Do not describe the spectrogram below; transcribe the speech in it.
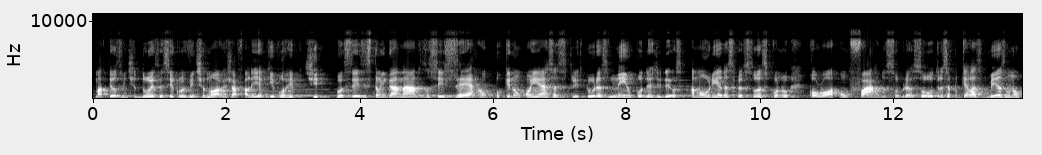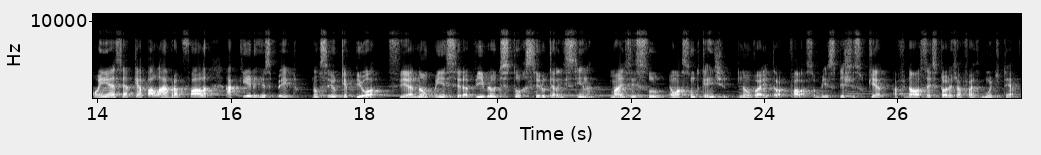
Mateus 22, versículo 29, já falei aqui, vou repetir. Vocês estão enganados, vocês erram porque não conhecem as Escrituras nem o poder de Deus. A maioria das pessoas, quando colocam fardo sobre as outras, é porque elas mesmas não conhecem a que a palavra fala a aquele respeito. Não sei o que é pior, se é não conhecer a Bíblia ou distorcer o que ela ensina. Mas isso é um assunto que a gente não vai falar sobre isso. Deixa isso quieto. Afinal, essa história já faz muito tempo.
